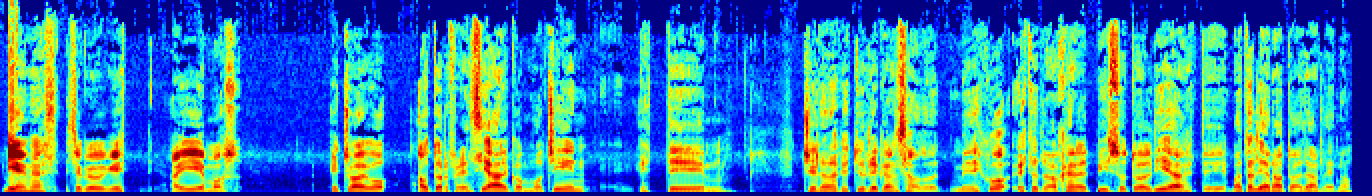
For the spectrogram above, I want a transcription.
Bien, yo creo que ahí hemos hecho algo autorreferencial con Mochín. Este, che, la verdad que estoy recansado. Me dejó esto trabajar en el piso todo el día, este, va todo el día no, toda la tarde, ¿no?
